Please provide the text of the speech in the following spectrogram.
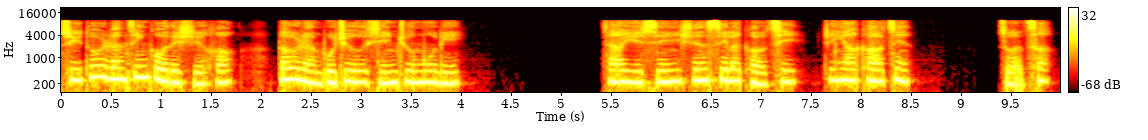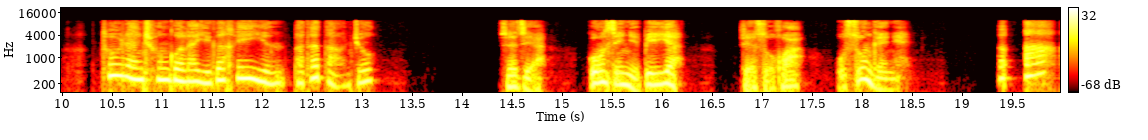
许多人经过的时候，都忍不住行注目礼。乔雨欣深吸了口气，正要靠近，左侧突然冲过来一个黑影，把他挡住。学姐，恭喜你毕业，这束花。我送给你。啊啊！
